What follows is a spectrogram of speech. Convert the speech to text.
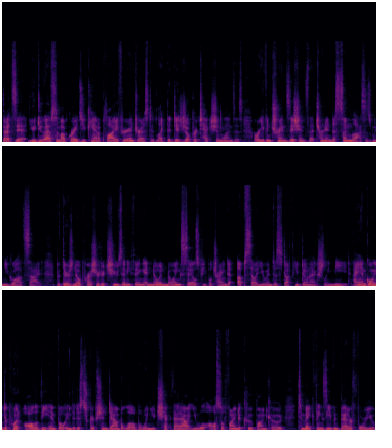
that's it. You do have some upgrades you can apply if you're interested, like the digital protection lenses, or even transitions that turn into sunglasses when you go outside. But there's no pressure to choose anything and no annoying salespeople trying to upsell you into stuff you don't actually need. I am going to put all of the info in the description down below, but when you check that out, you will also find a coupon code to make things even better for you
